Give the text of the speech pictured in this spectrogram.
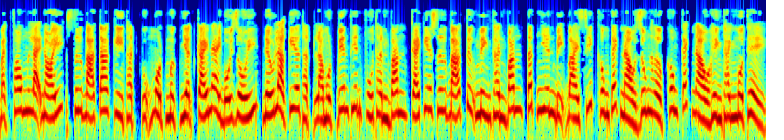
Bạch Phong lại nói, sư bá ta kỳ thật cũng một mực nhận cái này bối rối, nếu là kia thật là một viên thiên phú thần văn, cái kia sư bá tự mình thần văn tất nhiên bị bài xích không cách nào dung hợp, không cách nào hình thành một thể.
